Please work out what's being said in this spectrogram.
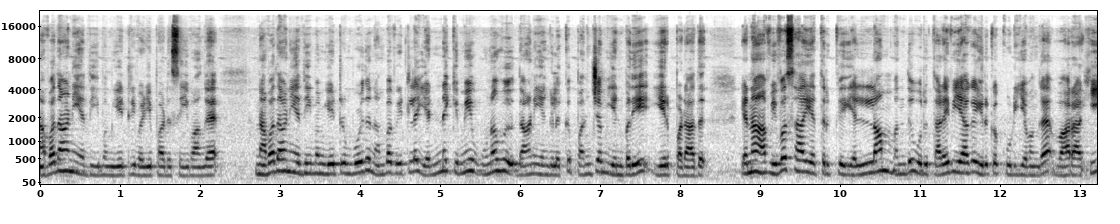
நவதானிய தீபம் ஏற்றி வழிபாடு செய்வாங்க. நவதானிய தீபம் ஏற்றும்பொழுது நம்ம வீட்டில் என்றைக்குமே உணவு தானியங்களுக்கு பஞ்சம் என்பதே ஏற்படாது. ஏன்னா விவசாயத்திற்கு எல்லாம் வந்து ஒரு தலைவியாக இருக்கக்கூடியவங்க வாராகி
